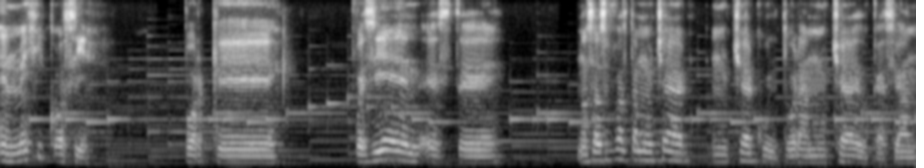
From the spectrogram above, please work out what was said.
en México sí, porque pues sí, en- este, nos hace falta mucha, mucha cultura, mucha educación.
